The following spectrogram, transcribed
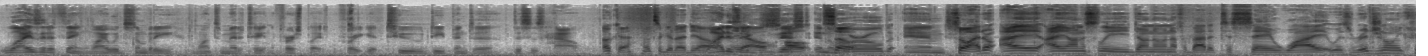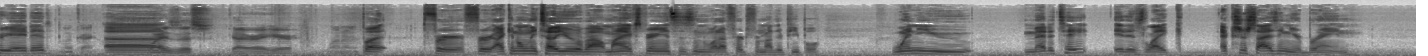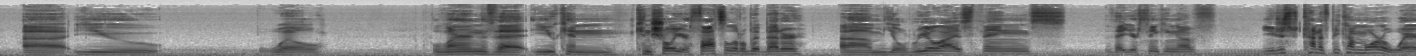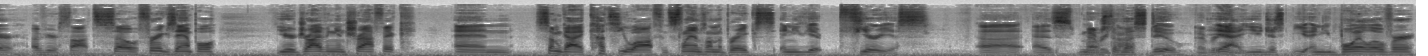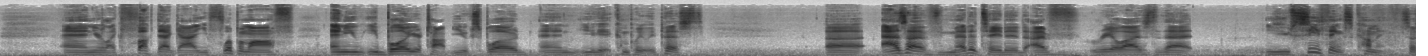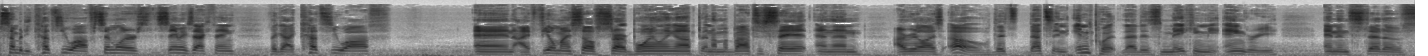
why is it a thing? Why would somebody want to meditate in the first place before you get too deep into this is how? Okay, that's a good idea. Why does Yeah, it I'll- exist I'll- in the so- world? And So I don't. I I honestly don't know enough about it to say why it was originally created. okay, Uh, why is this guy right here? Wanna? but for for I can only tell you about my experiences and what I've heard from other people. When you meditate, it is like exercising your brain. Uh, you will learn that you can control your thoughts a little bit better. Um, you'll realize things that you're thinking of. You just kind of become more aware of your thoughts. So, for example, you're driving in traffic and some guy cuts you off and slams on the brakes, and you get furious, uh, as most of us do. Every yeah, time. you just you, and you boil over, and you're like, "Fuck that guy!" You flip him off, and you you blow your top, you explode, and you get completely pissed. Uh, as I've meditated, I've realized that you see things coming. So somebody cuts you off, similar, same exact thing. The guy cuts you off, and I feel myself start boiling up, and I'm about to say it, and then I realize, oh, that's that's an input that is making me angry, and instead of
